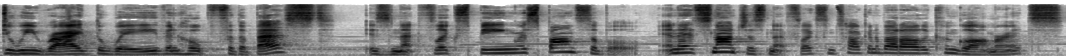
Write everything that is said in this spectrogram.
Do we ride the wave and hope for the best? Is Netflix being responsible? And it's not just Netflix, I'm talking about all the conglomerates.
